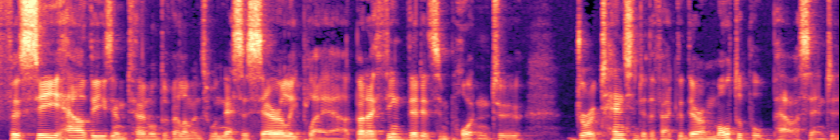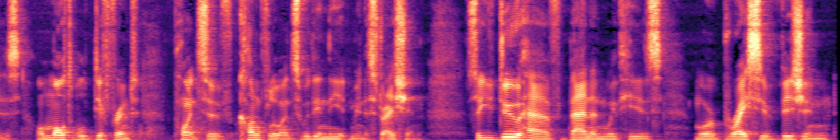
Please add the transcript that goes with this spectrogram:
foresee how these internal developments will necessarily play out, but I think that it's important to draw attention to the fact that there are multiple power centers or multiple different points of confluence within the administration. So you do have Bannon with his more abrasive vision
